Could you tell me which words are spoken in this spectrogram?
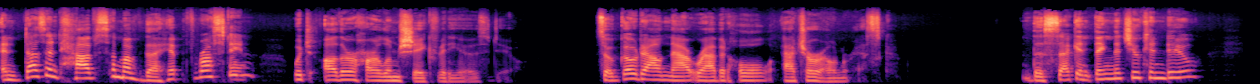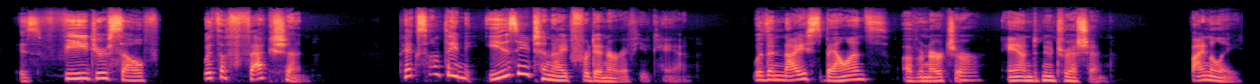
and doesn't have some of the hip thrusting which other Harlem Shake videos do. So go down that rabbit hole at your own risk. The second thing that you can do is feed yourself with affection. Pick something easy tonight for dinner if you can, with a nice balance of nurture and nutrition. Finally,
